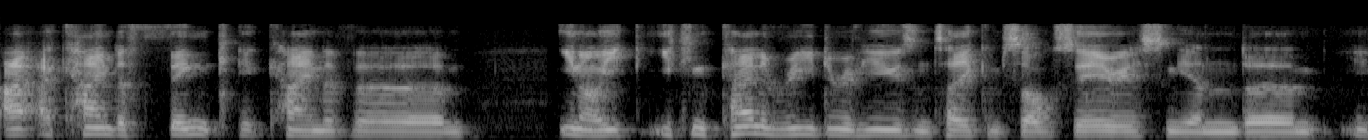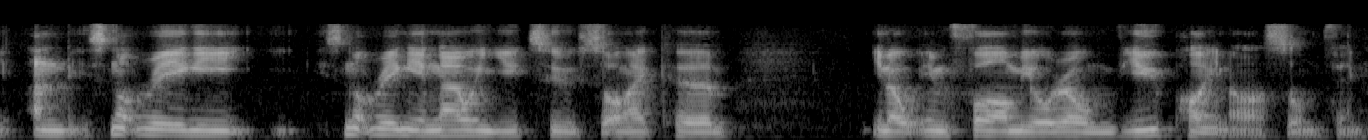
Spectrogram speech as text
I, I kind of think it kind of, um, you know, you, you can kind of read the reviews and take them so seriously, and um, and it's not really it's not really allowing you to sort of like, um, you know, inform your own viewpoint or something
